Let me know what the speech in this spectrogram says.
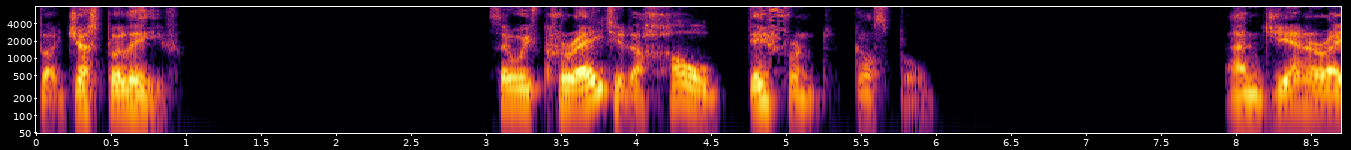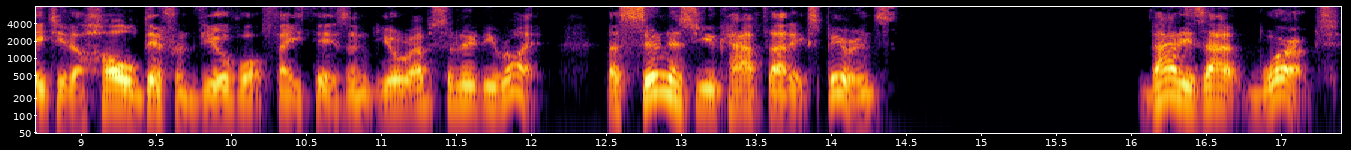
but just believe. So we've created a whole different gospel and generated a whole different view of what faith is. And you're absolutely right. As soon as you have that experience, that is outworked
